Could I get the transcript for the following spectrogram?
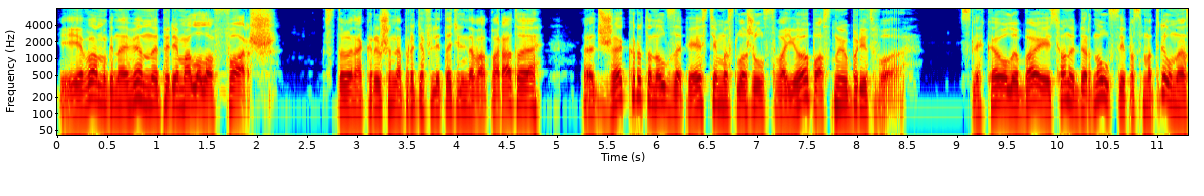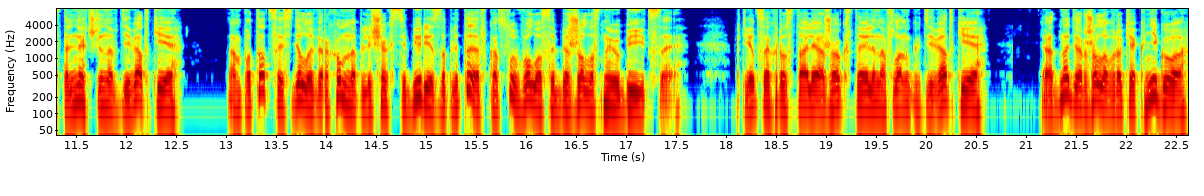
и его мгновенно перемололо в фарш. Стоя на крыше напротив летательного аппарата, Джек крутанул запястьем и сложил свою опасную бритву. Слегка улыбаясь, он обернулся и посмотрел на остальных членов «девятки», Ампутация сидела верхом на плечах Сибири, заплетая в косу волосы безжалостной убийцы. Птица хрустали ожог стояли на флангах девятки. Одна держала в руке книгу,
